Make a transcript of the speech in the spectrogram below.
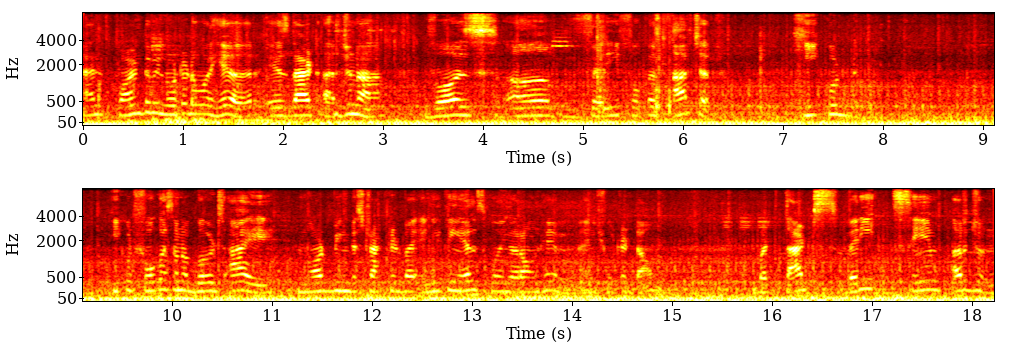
And point to be noted over here is that Arjuna was a very focused archer. He could he could focus on a bird's eye, not being distracted by anything else going around him and shoot it down. But that's very same Arjun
